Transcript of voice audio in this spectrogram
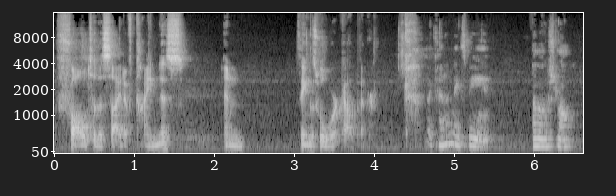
fall to the side of kindness, and things will work out better. It kind of makes me emotional.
